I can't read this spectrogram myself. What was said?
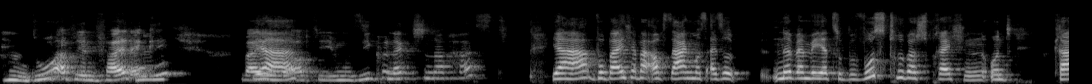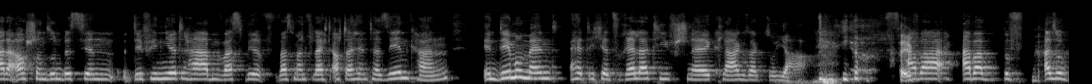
Hm, du auf jeden Fall, denke mhm. ich, weil ja. du auch die Musik-Connection noch hast. Ja, wobei ich aber auch sagen muss, also ne, wenn wir jetzt so bewusst drüber sprechen und gerade auch schon so ein bisschen definiert haben, was wir, was man vielleicht auch dahinter sehen kann. In dem Moment hätte ich jetzt relativ schnell klar gesagt, so ja. ja aber aber be also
